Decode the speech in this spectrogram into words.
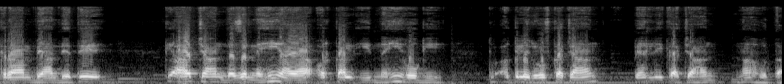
کرام بیان دیتے کہ آج چاند نظر نہیں آیا اور کل عید نہیں ہوگی تو اگلے روز کا چاند پہلی کا چاند نہ ہوتا۔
